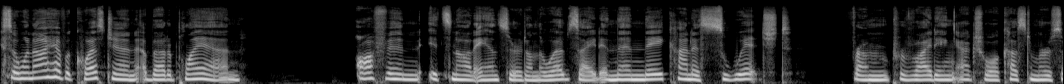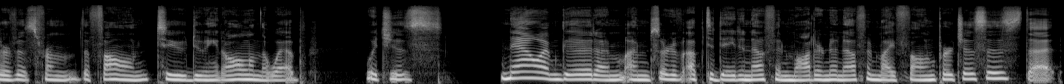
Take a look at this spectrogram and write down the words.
so when I have a question about a plan, often it's not answered on the website, and then they kind of switched from providing actual customer service from the phone to doing it all on the web, which is now I'm good. I'm I'm sort of up to date enough and modern enough in my phone purchases that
